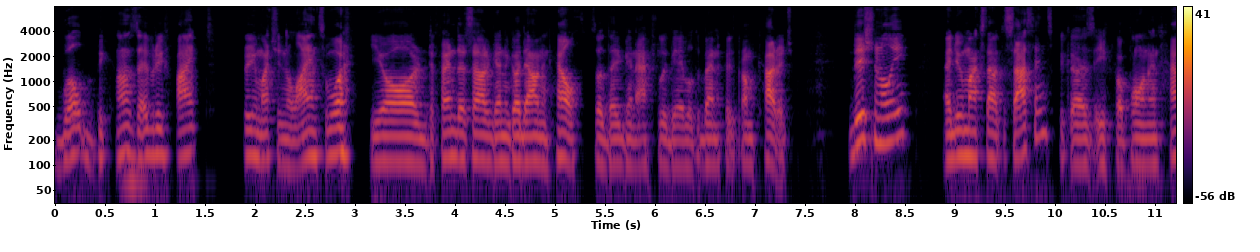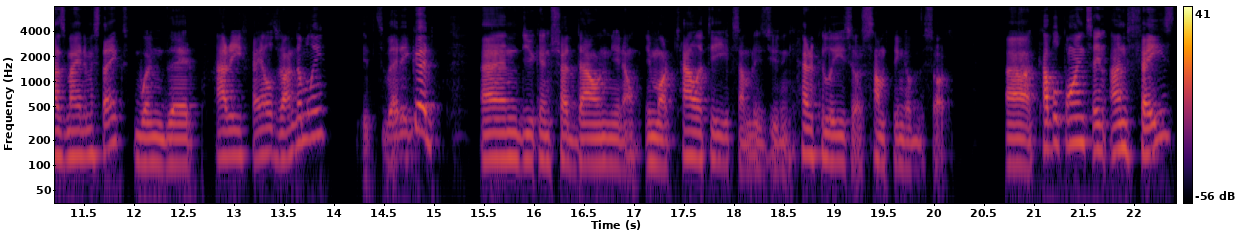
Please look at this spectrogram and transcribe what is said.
well, because every fight pretty much in Alliance War, your defenders are going to go down in health, so they're going to actually be able to benefit from Courage. Additionally, I do maxed out Assassins, because if opponent has made mistakes, when their parry fails randomly, it's very good. And you can shut down, you know, Immortality if somebody's using Hercules or something of the sort. A uh, couple points in Unfazed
